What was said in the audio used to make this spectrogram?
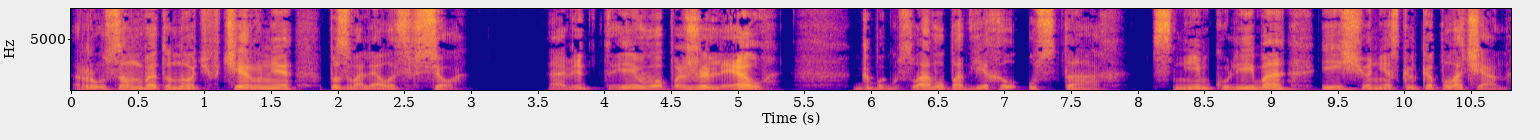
Русам в эту ночь в червне позволялось все. А ведь ты его пожалел. К Богуславу подъехал Устах, с ним Кулиба и еще несколько палачан.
